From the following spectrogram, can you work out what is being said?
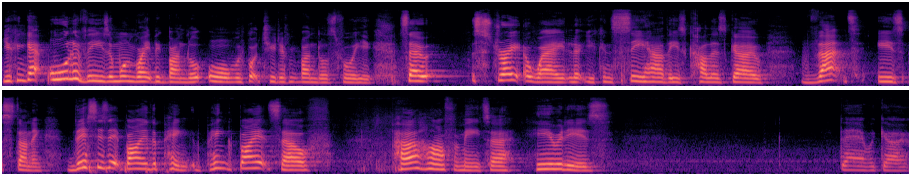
You can get all of these in one great big bundle or we've got two different bundles for you. So straight away, look, you can see how these colours go. That is stunning. This is it by the pink. The pink by itself per half a metre. Here it is. There we go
